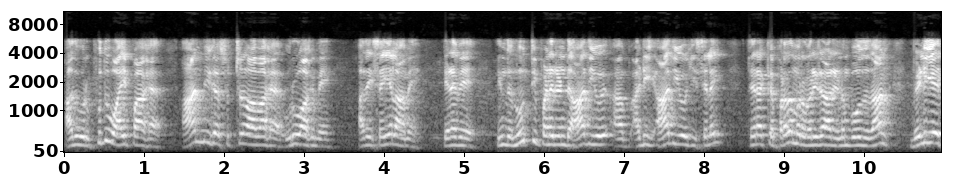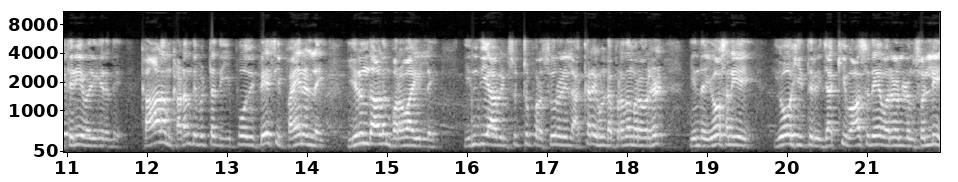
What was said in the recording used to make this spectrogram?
அது ஒரு புது வாய்ப்பாக ஆன்மீக சுற்றுலாவாக உருவாகுமே? அதை செய்யலாமே. எனவே இந்த நூற்றி பன்னிரெண்டு ஆதி அடி ஆதியோகி சிலை திறக்க பிரதமர் வருகிறார் எனும்போதுதான் வெளியே தெரிய வருகிறது. காலம் கடந்து விட்டது இப்போது பேசி பயனில்லை. இருந்தாலும் பரவாயில்லை. இந்தியாவின் சுற்றுப்புற சூழலில் அக்கறை கொண்ட பிரதமர் அவர்கள் இந்த யோசனையை யோகி திரு ஜக்கி வாசுதேவ் அவர்களிடம் சொல்லி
